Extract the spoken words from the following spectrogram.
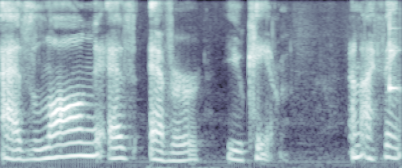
as long as ever you can. And I think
